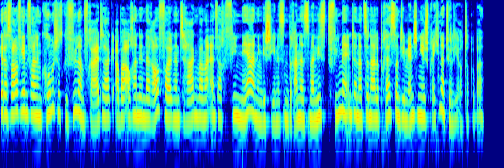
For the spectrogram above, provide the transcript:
Ja, das war auf jeden Fall ein komisches Gefühl am Freitag, aber auch an den darauffolgenden Tagen, weil man einfach viel näher an den Geschehnissen dran ist. Man liest viel mehr internationale Presse und die Menschen hier sprechen natürlich auch darüber.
